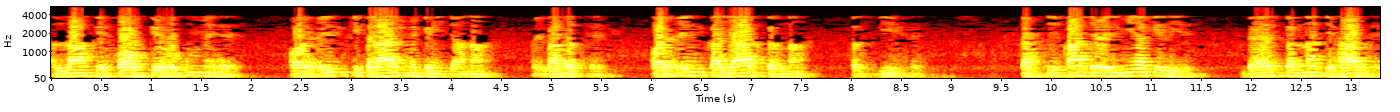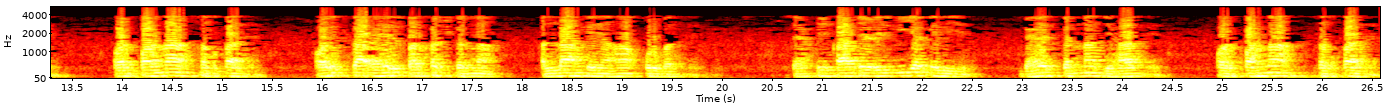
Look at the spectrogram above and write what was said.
اللہ کے خوف کے حکم میں ہے اور علم کی تلاش میں کہیں جانا عبادت ہے اور علم کا یاد کرنا تصدیق ہے۔ تحقیقات علمیہ کے لیے بحث کرنا جہاد ہے اور پڑھنا صدقہ ہے اور اس کا اہل پر خرچ کرنا اللہ کے یہاں قربت ہے۔ تحقیقات علمیہ کے لیے بحث کرنا جہاد ہے اور پڑھنا صدقہ ہے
